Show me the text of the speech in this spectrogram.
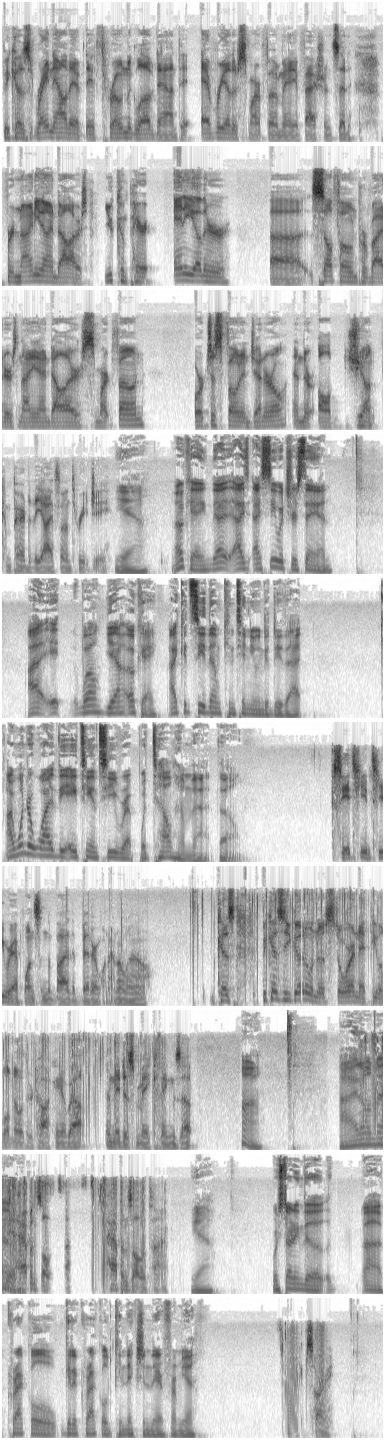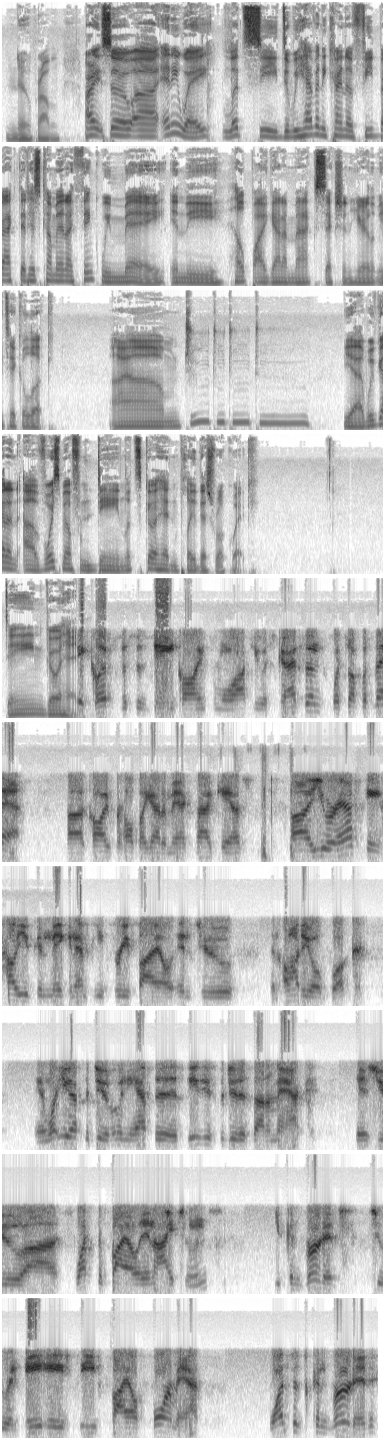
Because right now they've they've thrown the glove down to every other smartphone manufacturer and said for ninety nine dollars you compare any other uh, cell phone provider's ninety nine dollar smartphone or just phone in general, and they're all junk compared to the iPhone three G. yeah. Okay, I, I see what you're saying. I it well, yeah. Okay, I could see them continuing to do that. I wonder why the AT and T rep would tell him that though. Because AT and T rep wants them to buy the better one. I don't know. because because you go to a store and they, people don't know what they're talking about and they just make things up. Huh. I don't know. It happens all the time. It happens all the time. Yeah. We're starting to uh, crackle, get a crackled connection there from you. I'm sorry. No problem. All right. So uh, anyway, let's see. Did we have any kind of feedback that has come in? I think we may in the "Help I Got a Mac" section here. Let me take a look. Um, doo, doo, doo, doo. yeah, we've got a uh, voicemail from Dane. Let's go ahead and play this real quick. Dane, go ahead. Hey, Cliff. This is Dane calling from Milwaukee, Wisconsin. What's up with that? Uh, calling for help. I got a Mac podcast. Uh, you were asking how you can make an MP3 file into an audio book, and what you have to do, and you have to. It's easiest to do this on a Mac. Is you uh, select the file in iTunes, you convert it to an AAC file format. Once it's converted,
